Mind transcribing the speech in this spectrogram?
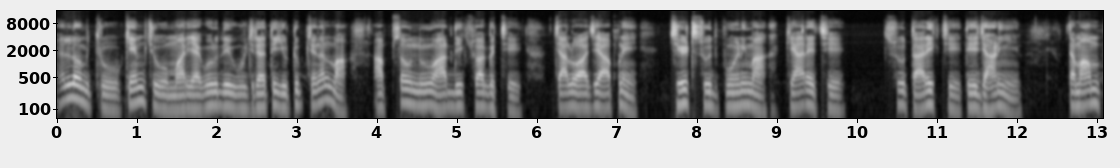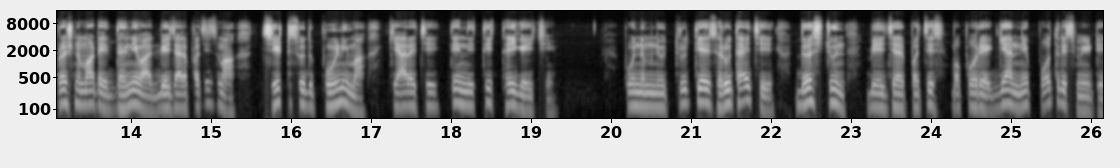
હેલો મિત્રો, કેમ છો? મારી આ ગુરુદેવ ગુજરાતી યુટ્યુબ ચેનલમાં આપ સૌનું હાર્દિક સ્વાગત છે. ચાલો આજે આપણે જેઠ સુદ પૂર્ણિમા ક્યારે છે, શું તારીખ છે તે જાણીએ. તમામ પ્રશ્ન માટે ધન્યવાદ. બે હજાર પચીસમાં જેઠ સુદ પૂર્ણિમા ક્યારે છે તે નિશ્ચિત થઈ ગઈ છે. પૂનમનું તૃતીય શરૂ થાય છે દસ જૂન બે હજાર પચીસ બપોરે અગિયારને પોત્રીસ મિનિટે.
